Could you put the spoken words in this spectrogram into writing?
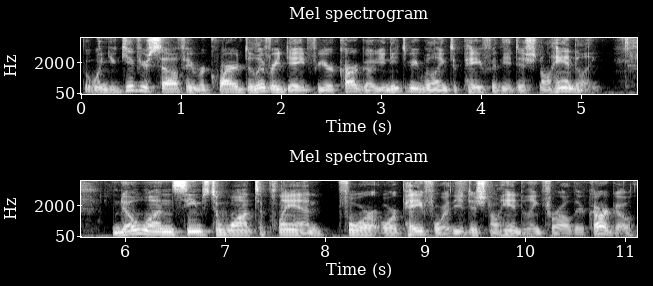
But when you give yourself a required delivery date for your cargo, you need to be willing to pay for the additional handling. No one seems to want to plan for or pay for the additional handling for all their cargo.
